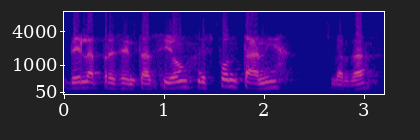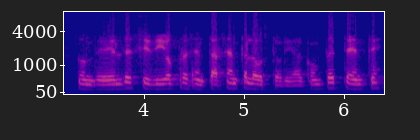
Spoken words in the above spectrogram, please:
de la presentación espontánea, ¿verdad? Donde él decidió presentarse ante la autoridad competente,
